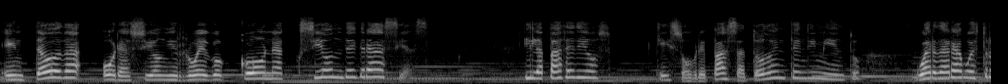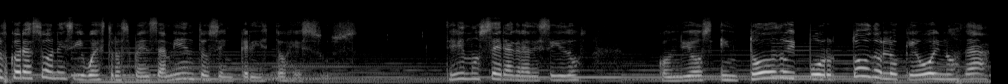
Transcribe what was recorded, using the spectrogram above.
en toda oración y ruego con acción de gracias. Y la paz de Dios, que sobrepasa todo entendimiento, guardará vuestros corazones y vuestros pensamientos en Cristo Jesús. Debemos ser agradecidos con Dios en todo y por todo lo que hoy nos da,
